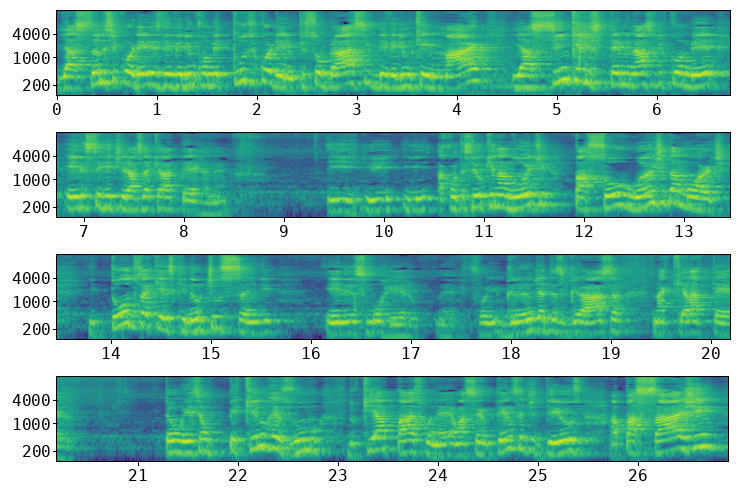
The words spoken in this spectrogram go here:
E assando esse cordeiro, eles deveriam comer tudo esse cordeiro. O que sobrasse, deveriam queimar, e assim que eles terminassem de comer, eles se retirassem daquela terra. Né? E, e, e aconteceu que na noite passou o anjo da morte, e todos aqueles que não tinham sangue eles morreram. Né? Foi grande a desgraça naquela terra. Então esse é um pequeno resumo do que é a Páscoa, né? É uma sentença de Deus, a passagem.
